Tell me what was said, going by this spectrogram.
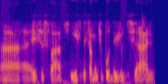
uh, esses fatos, e especialmente o Poder Judiciário,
